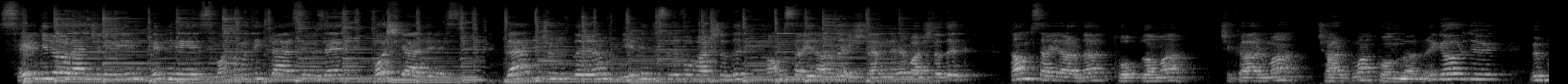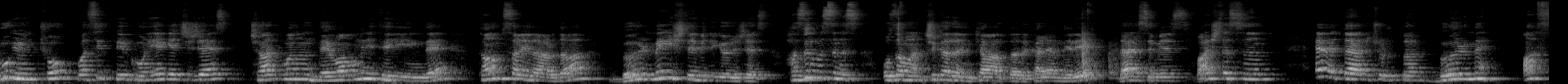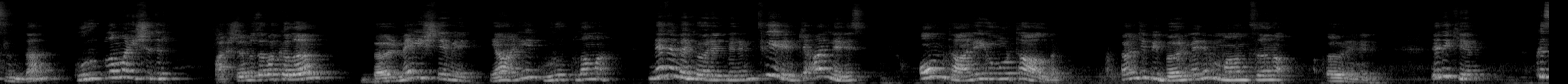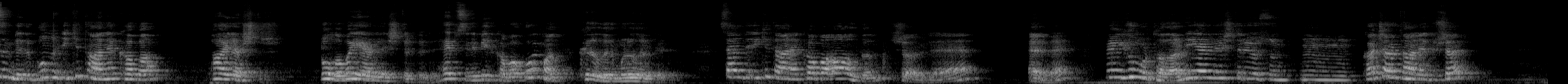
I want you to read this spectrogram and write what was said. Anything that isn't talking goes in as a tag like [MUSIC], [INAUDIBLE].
Sevgili öğrencilerim, hepiniz matematik dersimize hoş geldiniz. Değerli çocuklarım, 7. sınıfa başladık. Tam sayılarda işlemlere başladık. Tam sayılarda toplama, çıkarma, çarpma konularını gördük. Ve bugün çok basit bir konuya geçeceğiz. Çarpmanın devamı niteliğinde tam sayılarda bölme işlemini göreceğiz. Hazır mısınız? O zaman çıkarın kağıtları, kalemleri. Dersimiz başlasın. Evet değerli çocuklar, bölme aslında gruplama işidir. Başlığımıza bakalım. Bölme işlemi yani gruplama. Ne demek öğretmenim? Diyelim ki anneniz 10 tane yumurta aldı. Önce bir bölmenin mantığını öğrenelim. Dedi ki, kızım dedi bunu iki tane kaba paylaştır. Dolaba yerleştir dedi. Hepsini bir kaba koyma, kırılır mırılır dedi. Sen de iki tane kaba aldın. Şöyle. Evet. Ve yumurtalarını yerleştiriyorsun. Hmm, kaçar tane düşer?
